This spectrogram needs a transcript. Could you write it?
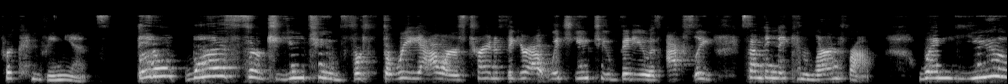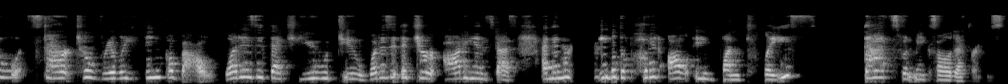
for convenience. They don't want to search YouTube for three hours trying to figure out which YouTube video is actually something they can learn from. When you start to really think about what is it that you do, what is it that your audience does, and then you're able to put it all in one place, that's what makes all the difference.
